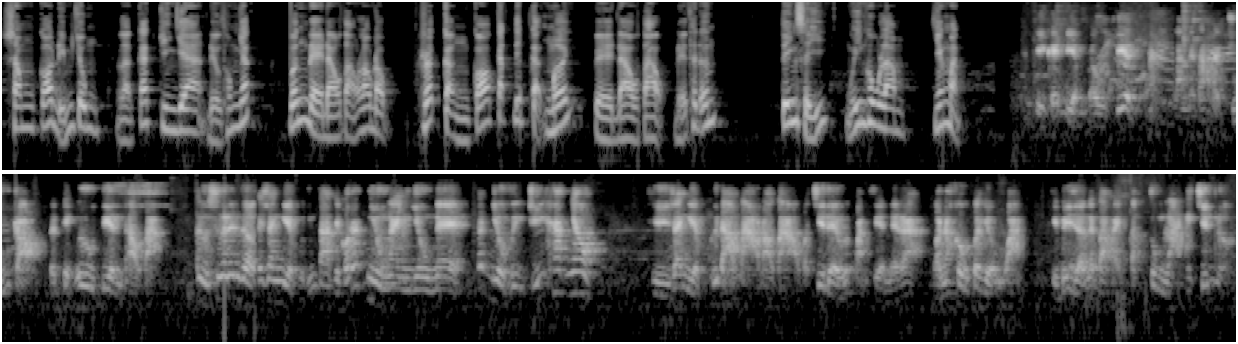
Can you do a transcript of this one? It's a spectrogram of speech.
song có điểm chung là các chuyên gia đều thống nhất vấn đề đào tạo lao động rất cần có cách tiếp cận mới về đào tạo để thích ứng. Tiến sĩ Nguyễn Hữu Lam nhấn mạnh. Thì cái điểm đầu tiên là người ta phải chú trọng đến cái ưu tiên đào tạo. Từ xưa đến giờ cái doanh nghiệp của chúng ta thì có rất nhiều ngành, nhiều nghề, rất nhiều vị trí khác nhau. Thì doanh nghiệp cứ đào tạo, đào tạo và chia đều cái khoản tiền này ra và nó không có hiệu quả thì bây giờ người ta phải tập trung lại cái chiến lược.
